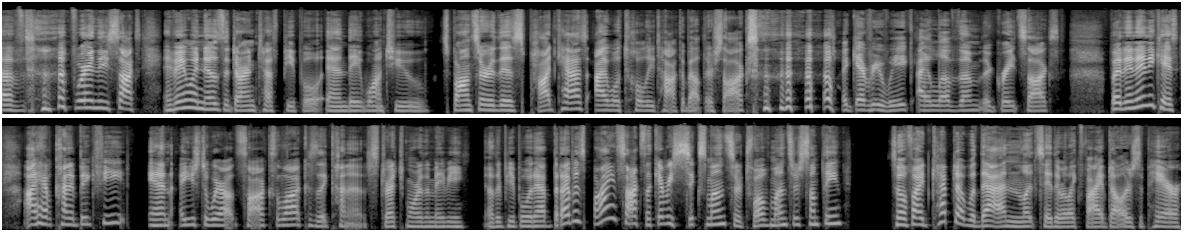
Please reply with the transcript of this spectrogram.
of wearing these socks. If anyone knows the darn tough people and they want to sponsor this podcast, I will totally talk about their socks like every week. I love them. They're great socks. But in any case, I have kind of big feet and I used to wear out socks a lot because they kind of stretch more than maybe other people would have. But I was buying socks like every six months or 12 months or something. So if I'd kept up with that and let's say they were like $5 a pair,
